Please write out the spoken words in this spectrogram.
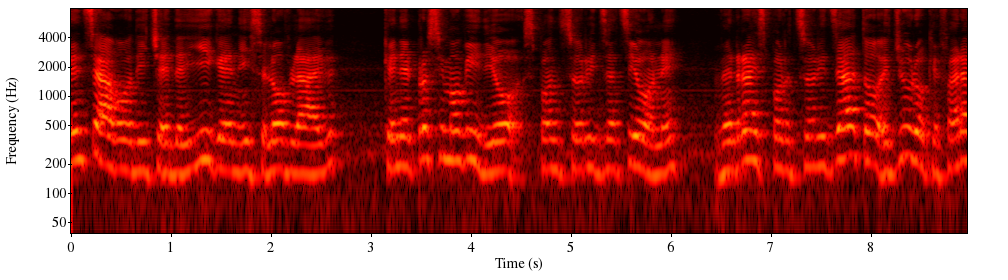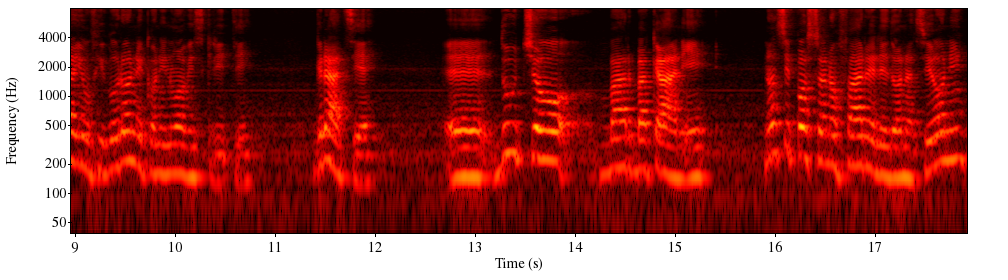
pensavo dice The Yigen is love live che nel prossimo video sponsorizzazione verrai sponsorizzato e giuro che farai un figurone con i nuovi iscritti. Grazie. Eh, duccio barbacani non si possono fare le donazioni?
